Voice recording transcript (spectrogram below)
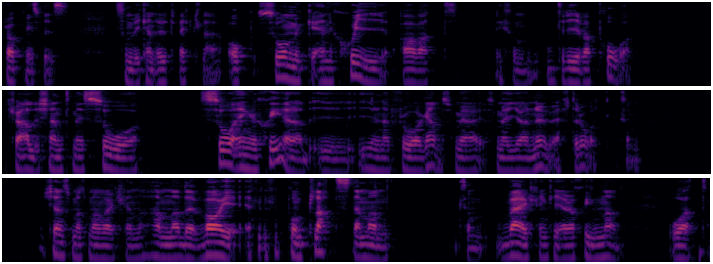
förhoppningsvis som vi kan utveckla och så mycket energi av att liksom, driva på. Jag tror jag aldrig känt mig så, så engagerad i, i den här frågan som jag, som jag gör nu efteråt. Liksom. Känns som att man verkligen hamnade, var i, på en plats där man liksom, verkligen kan göra skillnad. Och att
